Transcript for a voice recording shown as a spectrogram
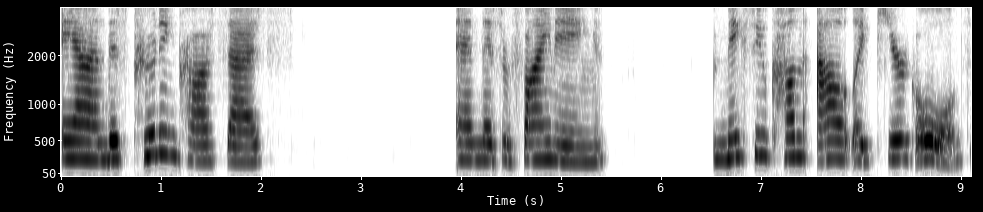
And this pruning process and this refining makes you come out like pure gold.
